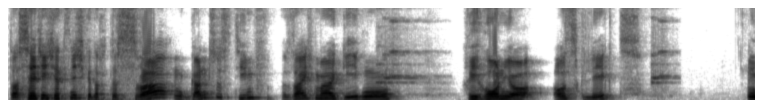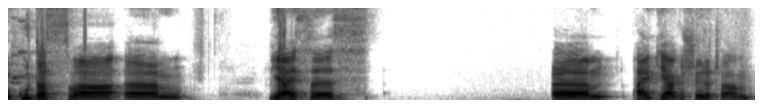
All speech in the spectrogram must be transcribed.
Das hätte ich jetzt nicht gedacht. Das war ein ganzes Team, sag ich mal, gegen Rihornio ausgelegt. Und gut, dass zwar, ähm, wie heißt es, ähm, Palkia geschildert haben.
